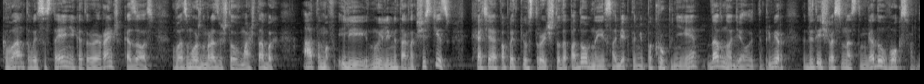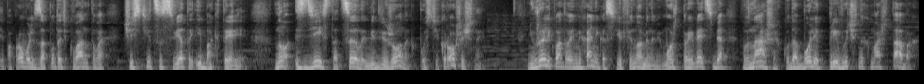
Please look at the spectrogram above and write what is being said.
квантовое состояние, которое раньше казалось возможным разве что в масштабах атомов или ну, элементарных частиц, хотя попытки устроить что-то подобное с объектами покрупнее давно делают. Например, в 2018 году в Оксфорде попробовали запутать квантово частицы света и бактерии. Но здесь-то целый медвежонок, пусть и крошечный. Неужели квантовая механика с ее феноменами может проявлять себя в наших, куда более привычных масштабах?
